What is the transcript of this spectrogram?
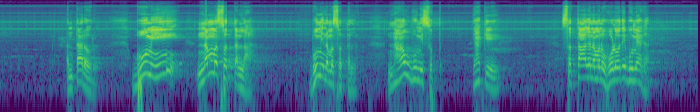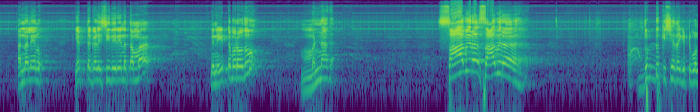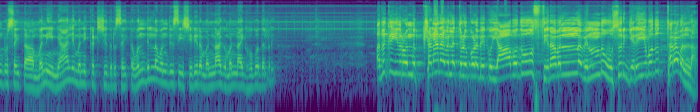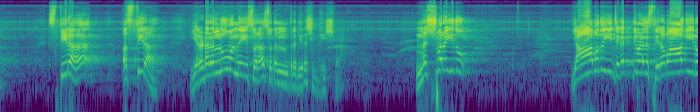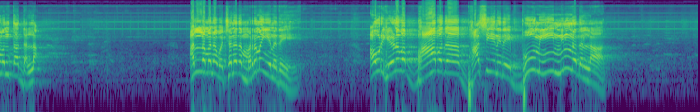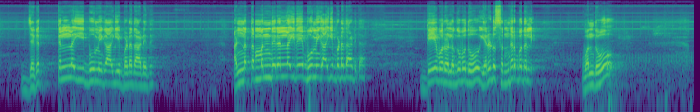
ಅಂತಾರವರು ಭೂಮಿ ನಮ್ಮ ಸ್ವತ್ತಲ್ಲ. ಭೂಮಿ ನಮ್ಮ ಸ್ವತ್ತಲ್ಲ. ನಾವು ಭೂಮಿ ಸ್ವತ್ತು ಯಾಕೆ? ಸತ್ತಾಗ ನಮ್ಮನ್ನು ಹೋಳೋದೇ ಭೂಮಿಯಾಗ. ಅನ್ನಲೇನು? ಎಟ್ಟು ಗಳಿಸಿದಿರೇನು ತಮ್ಮ? ನಿನ್ನ ಇಟ್ಟು ಬರೋದು ಮಣ್ಣಾಗ. ಸಾವಿರ ಸಾವಿರ ದುಡ್ಡು ಕಿಶೆದಾಗ ಇಟ್ಟುಕೊಂಡ್ರು ಸಹಿತ, ಮನಿ ಮ್ಯಾಲೆ ಮನಿ ಕಟ್ಟಿಸಿದ್ರು ಸಹಿತ, ಒಂದಿಲ್ಲ ಒಂದು ದಿವಸ ಈ ಶರೀರ ಮಣ್ಣಾಗ ಮಣ್ಣಾಗಿ ಹೋಗೋದಲ್ರಿ? ಇದರ ಒಂದು ಕ್ಷಣ ನಾವೆಲ್ಲ ತಿಳ್ಕೊಳ್ಬೇಕು. ಯಾವುದೂ ಸ್ಥಿರವಲ್ಲವೆಂದು ಉಸಿರುಗೆರೆಯುವುದು ಥರವಲ್ಲ. ಸ್ಥಿರ, ಅಸ್ಥಿರ, ಎರಡರಲ್ಲೂ ಒಂದೇ ಈಶ್ವರ ಸ್ವತಂತ್ರ ಧೀರ ಸಿದ್ಧೇಶ್ವರ ನಶ್ವರ ಇದು. ಯಾವುದು ಈ ಜಗತ್ತಿನೊಳಗೆ ಸ್ಥಿರವಾಗಿ ಇರುವಂಥದ್ದಲ್ಲ ಅಲ್ಲಮನ ವಚನದ ಮರ್ಮ ಏನಿದೆ? ಅವ್ರು ಹೇಳುವ ಭಾವದ ಭಾಷೆ ಏನಿದೆ? ಭೂಮಿ ನಿನ್ನದಲ್ಲ. ಜಗತ್ತೆಲ್ಲ ಈ ಭೂಮಿಗಾಗಿ ಬಡದಾಡಿದೆ. ಅಣ್ಣ ತಮ್ಮಂದಿರೆಲ್ಲ ಇದೇ ಭೂಮಿಗಾಗಿ ಬಡದಾಡಿದ್ದಾರೆ. ದೇವರು ನಗುವುದು ಎರಡು ಸಂದರ್ಭದಲ್ಲಿ. ಒಂದು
